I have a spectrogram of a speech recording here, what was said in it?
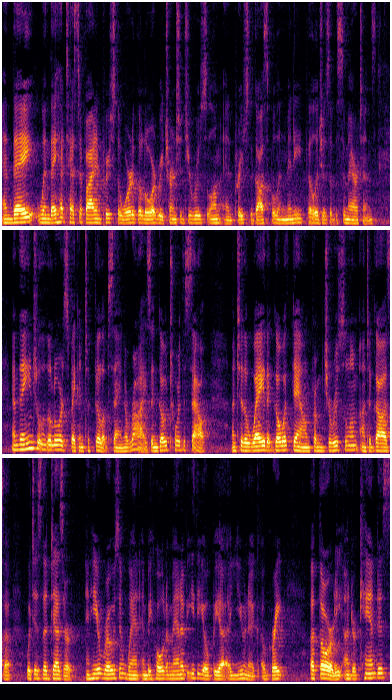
And they, when they had testified and preached the word of the Lord, returned to Jerusalem and preached the gospel in many villages of the Samaritans. And the angel of the Lord spake unto Philip, saying, Arise and go toward the south, unto the way that goeth down from Jerusalem unto Gaza, which is the desert. And he arose and went, and behold, a man of Ethiopia, a eunuch of great authority, under Candace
